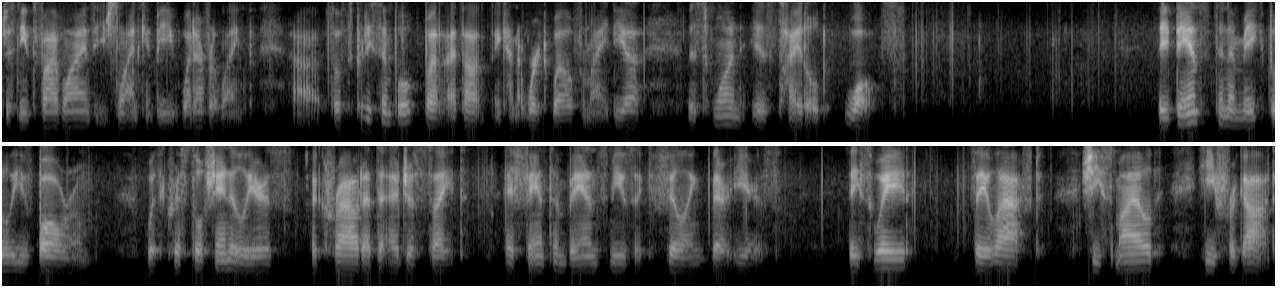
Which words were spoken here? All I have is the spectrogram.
just needs five lines. Each line can be whatever length. Uh, so, it's pretty simple, but I thought it kind of worked well for my idea. This one is titled Waltz. They danced in a make believe ballroom with crystal chandeliers, a crowd at the edge of sight, a phantom band's music filling their ears. They swayed they laughed. She smiled. He forgot.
